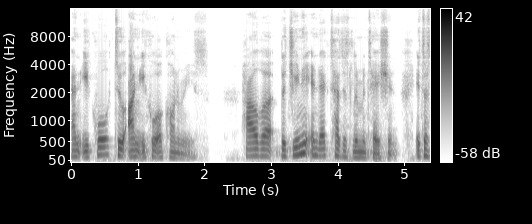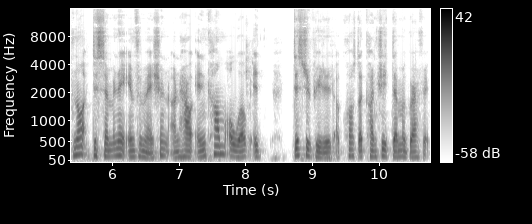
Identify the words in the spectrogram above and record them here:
and equal to unequal economies. However, the Gini index has its limitation. It does not disseminate information on how income or wealth is distributed across a country's demographic,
